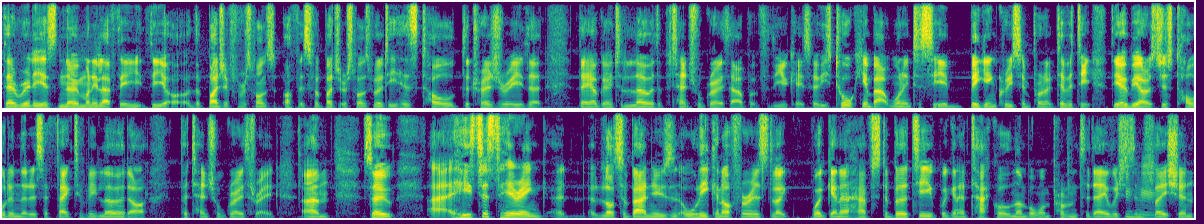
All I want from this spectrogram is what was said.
there really is no money left. The the uh, the budget for response office for budget responsibility has told the Treasury that they are going to lower the potential growth output for the UK. So he's talking about wanting to see a big increase in productivity. The OBR has just told him that it's effectively lowered our potential growth rate. Um, so uh, he's just hearing uh, lots of bad news, and all he can offer is like, we're going to have stability. We're going to tackle number one problem today, which is mm-hmm. inflation,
